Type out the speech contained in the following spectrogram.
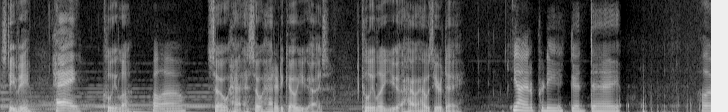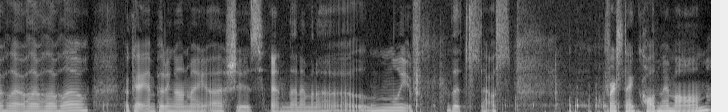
Stevie. Hey. Kalila. Hello. So, ha- so how did it go, you guys? Kalila, you how how was your day? Yeah, I had a pretty good day. Hello, hello, hello, hello, hello. Okay, I'm putting on my uh, shoes and then I'm gonna leave this house. First, I called my mom.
